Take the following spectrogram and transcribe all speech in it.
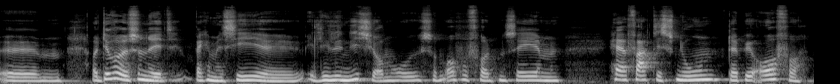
øh, og det var jo sådan et, hvad kan man sige, øh, et lille nicheområde, som Offerfonden sagde, jamen, her er faktisk nogen, der bliver offer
